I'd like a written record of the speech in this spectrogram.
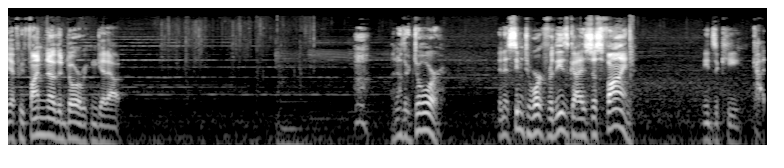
Yeah, if we find another door, we can get out. another door. And it seemed to work for these guys just fine. Needs a key. God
